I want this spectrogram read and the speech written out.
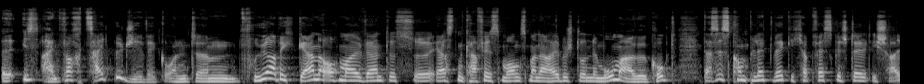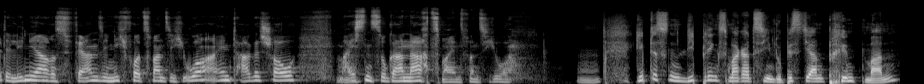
äh, ist einfach Zeitbudget weg. Und ähm, früher habe ich gerne auch mal während des äh, ersten Kaffees morgens mal eine halbe Stunde MoMA geguckt. Das ist komplett weg. Ich habe festgestellt, ich schalte lineares Fernsehen nicht vor 20 Uhr ein, Tagesschau, meistens sogar nach 22 Uhr. Mhm. Gibt es ein Lieblingsmagazin? Du bist ja ein Printmann.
